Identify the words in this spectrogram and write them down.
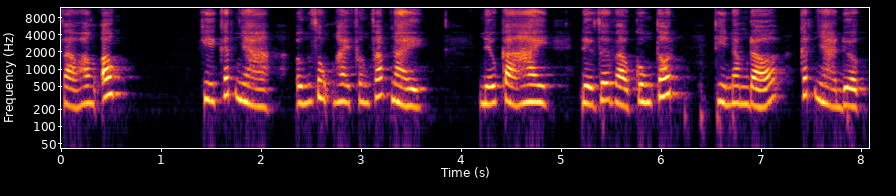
và hoang ốc. Khi cất nhà ứng dụng hai phương pháp này, nếu cả hai đều rơi vào cung tốt thì năm đó cất nhà được.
